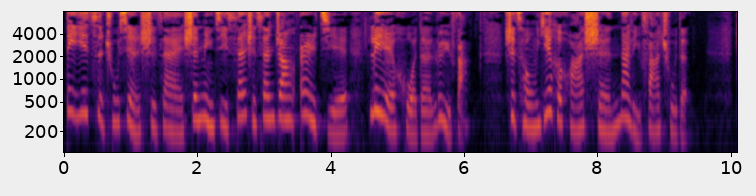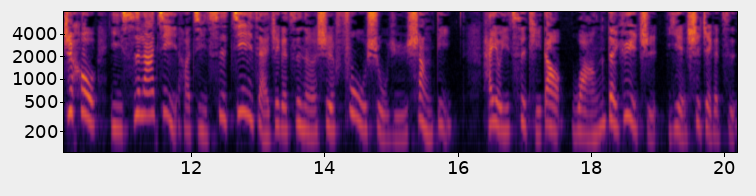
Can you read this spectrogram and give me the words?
第一次出现是在《生命记》三十三章二节，烈火的律法，是从耶和华神那里发出的。之后，以斯拉记哈几次记载这个字呢，是附属于上帝。还有一次提到王的谕旨，也是这个字。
